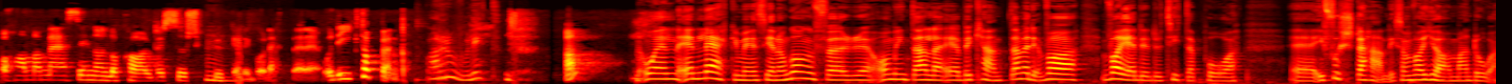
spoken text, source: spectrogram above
Och har man med sig någon lokal resurs brukar det gå lättare. Och det gick toppen. Vad roligt! ja. Och en, en läkemedelsgenomgång för om inte alla är bekanta med det. Vad, vad är det du tittar på eh, i första hand? Liksom, vad gör man då?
